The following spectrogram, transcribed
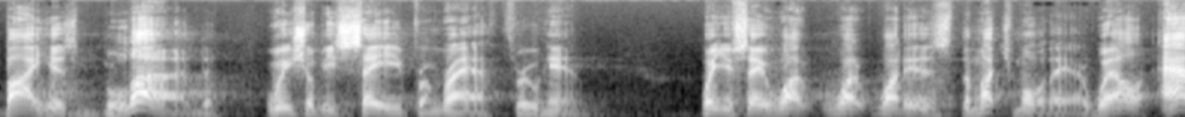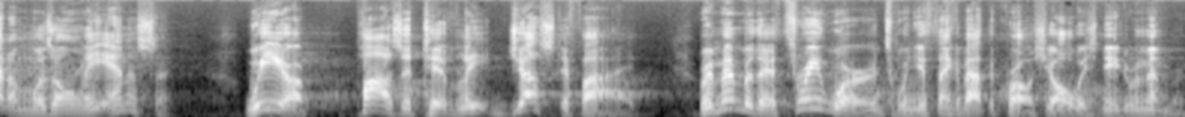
by his blood we shall be saved from wrath through him. Well, you say, what, what, what is the much more there? Well, Adam was only innocent. We are positively justified. Remember, there are three words when you think about the cross you always need to remember.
